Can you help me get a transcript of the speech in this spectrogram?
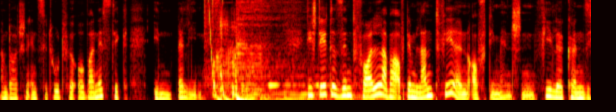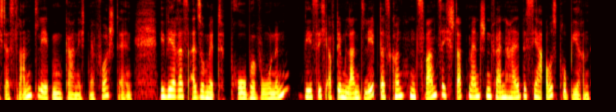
am Deutschen Institut für Urbanistik in Berlin. Die Städte sind voll, aber auf dem Land fehlen oft die Menschen. Viele können sich das Landleben gar nicht mehr vorstellen. Wie wäre es also mit Probewohnen? Wie es sich auf dem Land lebt, das konnten 20 Stadtmenschen für ein halbes Jahr ausprobieren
